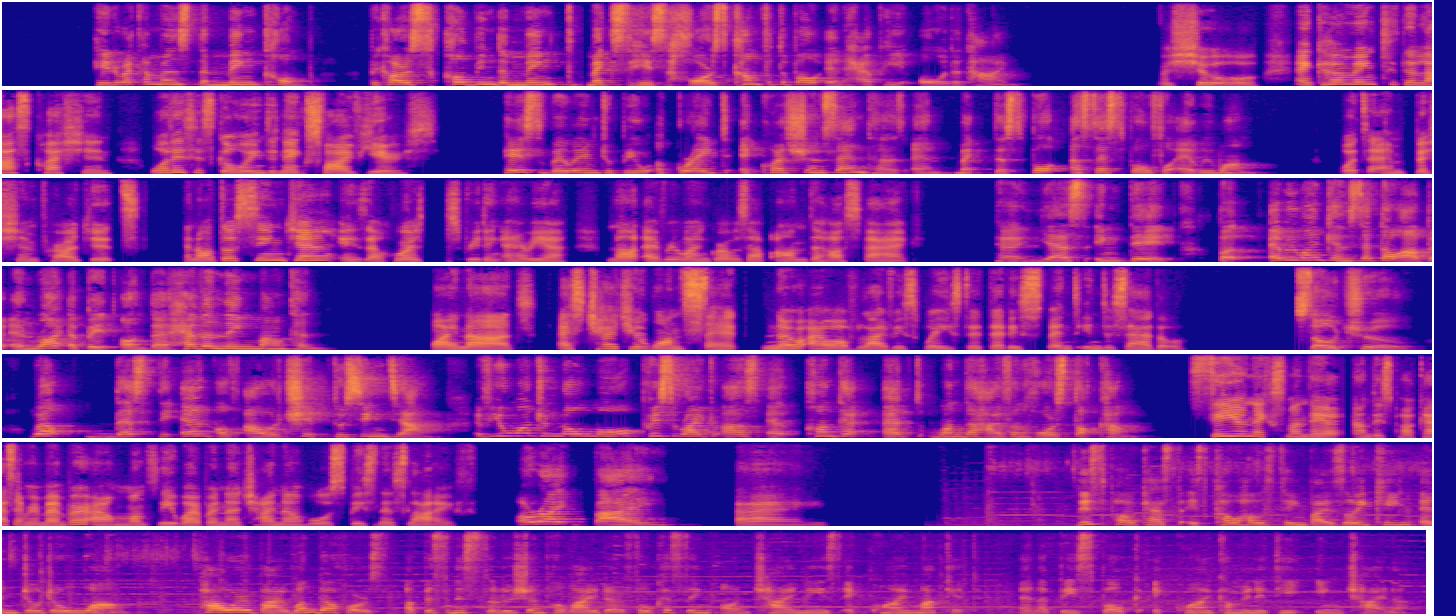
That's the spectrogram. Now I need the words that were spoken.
He recommends the mink comb because combing the mink makes his horse comfortable and happy all the time. For sure. And coming to the last question, what is his goal in the next five years? He's willing to build a great equestrian center and make the sport accessible for everyone. What an ambition project. And although Xinjiang is a horse breeding area, not everyone grows up on the horseback. Uh, yes, indeed but everyone can settle up and ride a bit on the heavenly mountain. Why not? As Churchill once said, no hour of life is wasted that is spent in the saddle. So true. Well, that's the end of our trip to Xinjiang. If you want to know more, please write to us at contact at wonder-horse.com. See you next Monday on this podcast and remember our monthly webinar China Horse Business Live. All right, bye. Bye. This podcast is co-hosted by Zoe King and Jojo Wang, powered by Wonder Horse, a business solution provider focusing on Chinese equine market and a bespoke equine community in China.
